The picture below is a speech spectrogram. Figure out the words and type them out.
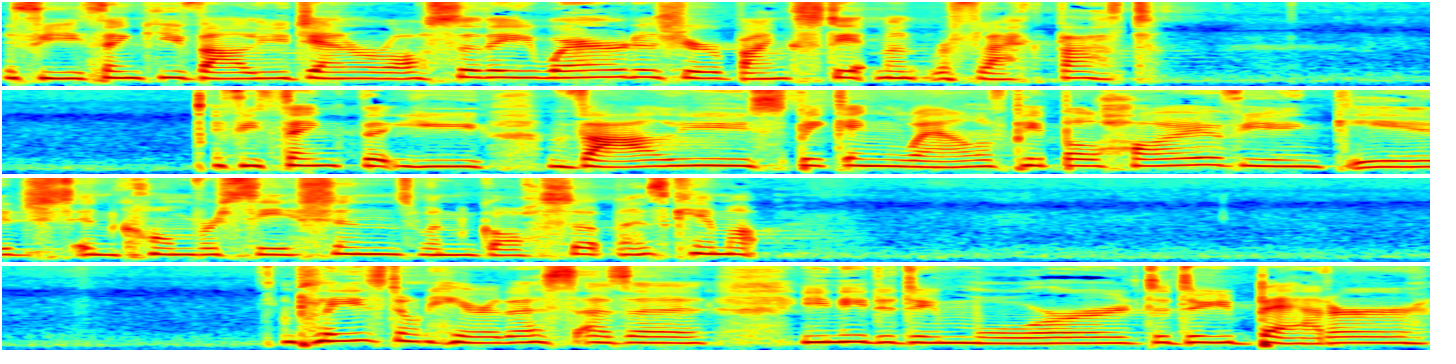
If you think you value generosity, where does your bank statement reflect that? If you think that you value speaking well of people, how have you engaged in conversations when gossip has came up? Please don't hear this as a you need to do more, to do better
